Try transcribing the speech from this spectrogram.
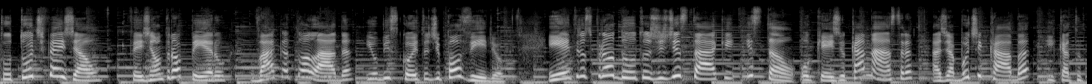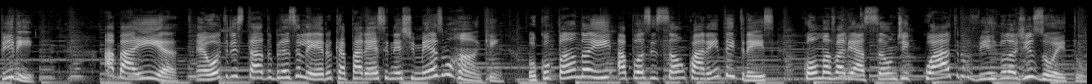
tutu de feijão, feijão tropeiro, vaca tolada e o biscoito de polvilho. E entre os produtos de destaque estão o queijo canastra, a jabuticaba e catupiry. A Bahia é outro estado brasileiro que aparece neste mesmo ranking, ocupando aí a posição 43 com uma avaliação de 4,18.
